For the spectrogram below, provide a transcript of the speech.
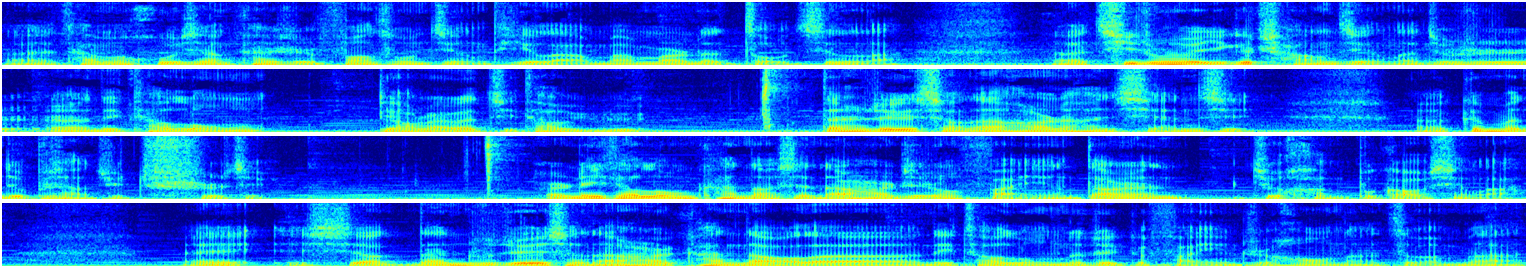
呃，他们互相开始放松警惕了，慢慢的走近了。呃，其中有一个场景呢，就是呃那条龙叼来了几条鱼，但是这个小男孩呢很嫌弃，呃根本就不想去吃去，而那条龙看到小男孩这种反应，当然就很不高兴了。哎，小男主角小男孩看到了那条龙的这个反应之后呢，怎么办？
